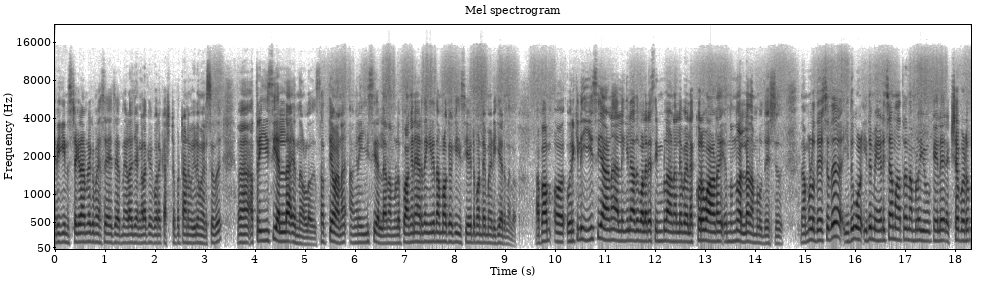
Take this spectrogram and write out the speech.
എനിക്ക് ഇൻസ്റ്റാഗ്രാമിലൊക്കെ മെസ്സേജ് അയച്ചായിരുന്നു എടാ ഞങ്ങളൊക്കെ കുറേ കഷ്ടപ്പെട്ടാണ് വീട് മേടിച്ചത്. അത്ര ഈസി അല്ല എന്നുള്ളത്. സത്യമാണ്. അങ്ങനെ ഈസി അല്ല നമ്മളിപ്പോൾ അങ്ങനെ ആയിരുന്നെങ്കിൽ നമ്മളൊക്കെ ഈസി ആയിട്ട് പണ്ടേ മേടിക്കായിരുന്നല്ലോ. അപ്പം ഒരിക്കലും ഈസിയാണ് അല്ലെങ്കിൽ അത് വളരെ സിമ്പിളാണ് അല്ലെങ്കിൽ വിലക്കുറവാണ് എന്നൊന്നും അല്ല നമ്മൾ ഉദ്ദേശിച്ചത്. നമ്മൾ ഉദ്ദേശിച്ചത് ഇത് ഇത് മേടിച്ചാൽ മാത്രമേ നമ്മൾ യു കെയിൽ രക്ഷപ്പെടും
